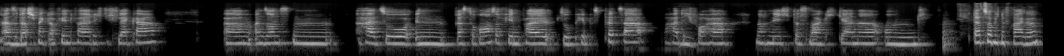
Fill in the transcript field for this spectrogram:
also das schmeckt auf jeden Fall richtig lecker. Ähm, ansonsten halt so in Restaurants auf jeden Fall so Pepes Pizza hatte ich vorher noch nicht. Das mag ich gerne. Und dazu habe ich eine Frage.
